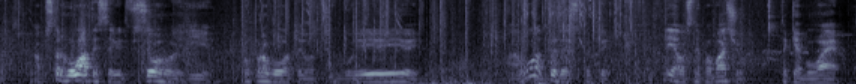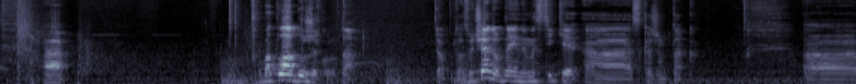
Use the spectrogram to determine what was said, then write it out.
от, абстрагуватися від всього і попробувати от. Ой-ой-ой. А от ви десь тут. Я вас не побачив, таке буває. А, батла дуже крута. Тобто, звичайно, в неї не настільки, а, скажімо так. А,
